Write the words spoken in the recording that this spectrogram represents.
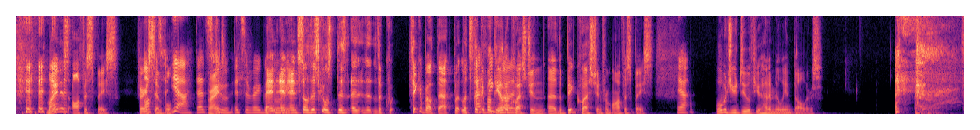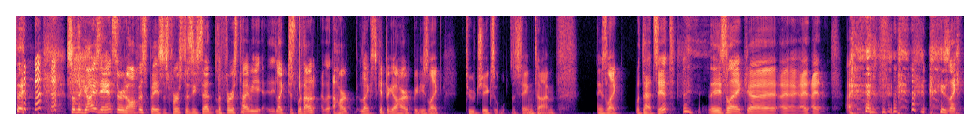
Mine is Office Space. Very Office- simple. Yeah, that's right? true. It's a very good and, movie. and and so this goes. This, uh, the, the qu- think about that, but let's think I about think the other it. question. Uh, the big question from Office Space. Yeah. What would you do if you had a million dollars? so the guy's answer in Office Space is first as he said the first time he like just without a heart like skipping a heartbeat. He's like two chicks at the same time. And he's like, "But that's it." He's like, uh, I, I, I, I he's like,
